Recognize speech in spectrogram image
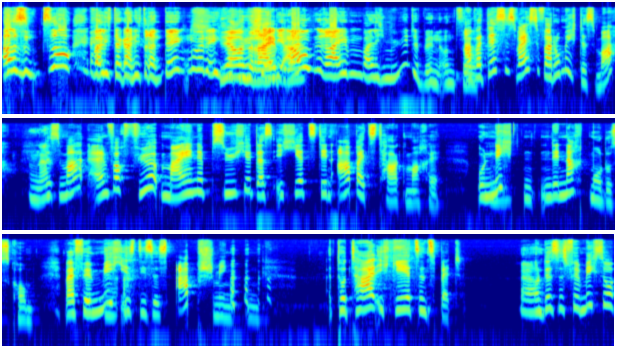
aus dem Zoo, weil ich da gar nicht dran denken würde. Ich Ja, würde mir schön reib, die reib. Augen reiben, weil ich müde bin und so. Aber das ist, weißt du, warum ich das mache? Ne? Das mache einfach für meine Psyche, dass ich jetzt den Arbeitstag mache und Mhm. nicht in den Nachtmodus komme. Weil für mich ist dieses Abschminken total, ich gehe jetzt ins Bett. ja. Und das ist für mich so,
